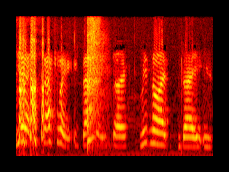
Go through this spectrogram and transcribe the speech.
yeah, exactly, exactly. So midnight day is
